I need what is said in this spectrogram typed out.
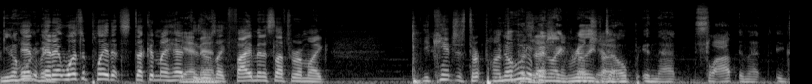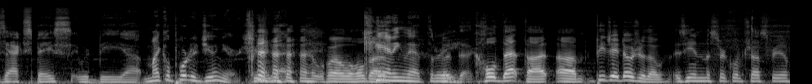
You know who and, would've been- and it was a play that stuck in my head Yeah, because there was man. like five minutes left where I'm like, you can't just throw You punch. know a who would have been like really dope in that slot in that exact space? It would be uh, Michael Porter Jr. shooting that, well, hold on. canning that three. Hold that thought. Um, PJ Dozier though, is he in the circle of trust for you?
